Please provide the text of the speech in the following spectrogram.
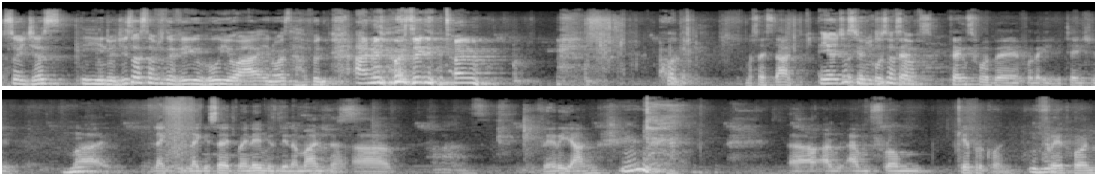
So just introduce yourself to the view, who you are, and what's happened. I know you were taking time. Okay. Must I start? Yeah, just introduce yourself. Thanks, thanks for the for the invitation. My, like like you said, my name is Linamandla. Uh, very young. uh, I'm, I'm from Capricorn, Vrygrond,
